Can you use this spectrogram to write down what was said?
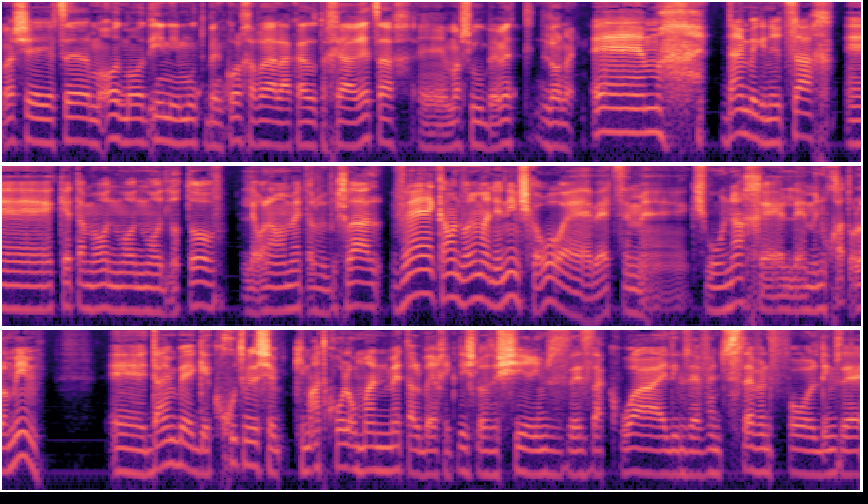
מה שיוצר מאוד מאוד אי נעימות בין כל חברי הלהקה הזאת אחרי הרצח, אה, משהו באמת לא נעים. אמ, דיימבג נרצח, אה, קטע מאוד מאוד מאוד לא טוב לעולם המטאל ובכלל, וכמה דברים מעניינים שקרו בעצם כשהוא הונח למנוחת עולמים. אה, דיימבג, חוץ מזה שכמעט כל אומן מטאל בערך הקדיש לו איזה שיר, אם זה זאק ויילד, אם זה Avenged Sevenfold, אם זה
